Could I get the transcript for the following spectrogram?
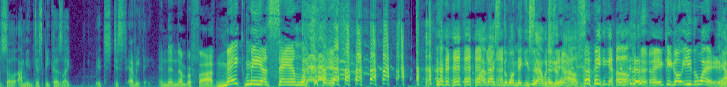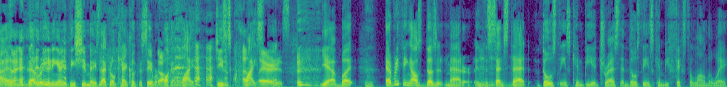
So I mean, just because like it's just everything. And then number five, make me a sandwich, bitch. I'm actually the one making sandwiches in the house. there you go. It could go either way. You know Yeah, I saying? never eating anything she makes. That girl can't cook to save her fucking life. Jesus Christ, Hilarious. man. Yeah, but everything else doesn't matter in Mm-hmm, the sense that those things can be addressed and those things can be fixed along the way.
